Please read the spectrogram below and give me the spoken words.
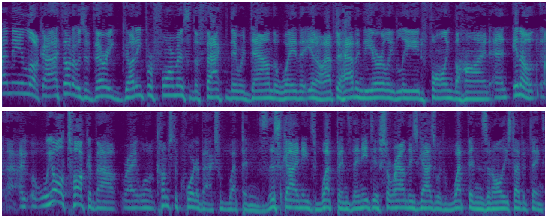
I mean, look, I I thought it was a very gutty performance. The fact that they were down the way that, you know, after having the early lead, falling behind. And, you know, I- we all talk about, right, when it comes to quarterbacks, weapons. This guy needs weapons. They need to surround these guys with weapons and all these type of things.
